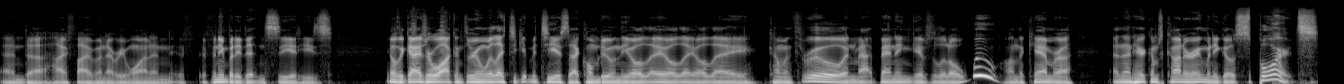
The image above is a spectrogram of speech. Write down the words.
and uh, high fiving everyone. And if if anybody didn't see it, he's you know, the guys are walking through, and we like to get Matthias back home doing the ole, ole, ole coming through, and Matt Benning gives a little woo on the camera. And then here comes Connor Ingram. He goes, Sports,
